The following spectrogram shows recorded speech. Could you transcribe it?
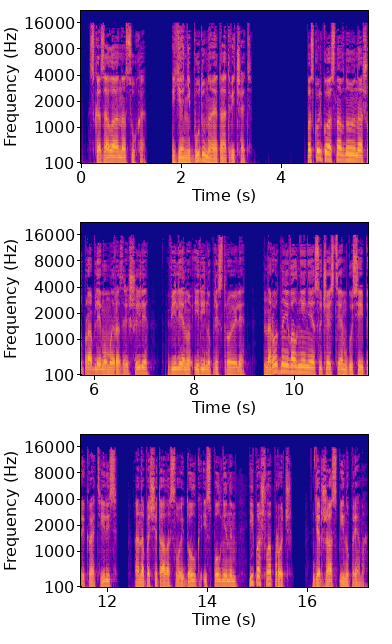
— сказала она сухо, — «я не буду на это отвечать». Поскольку основную нашу проблему мы разрешили, Вилену Ирину пристроили, народные волнения с участием гусей прекратились, она посчитала свой долг исполненным и пошла прочь, держа спину прямо.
